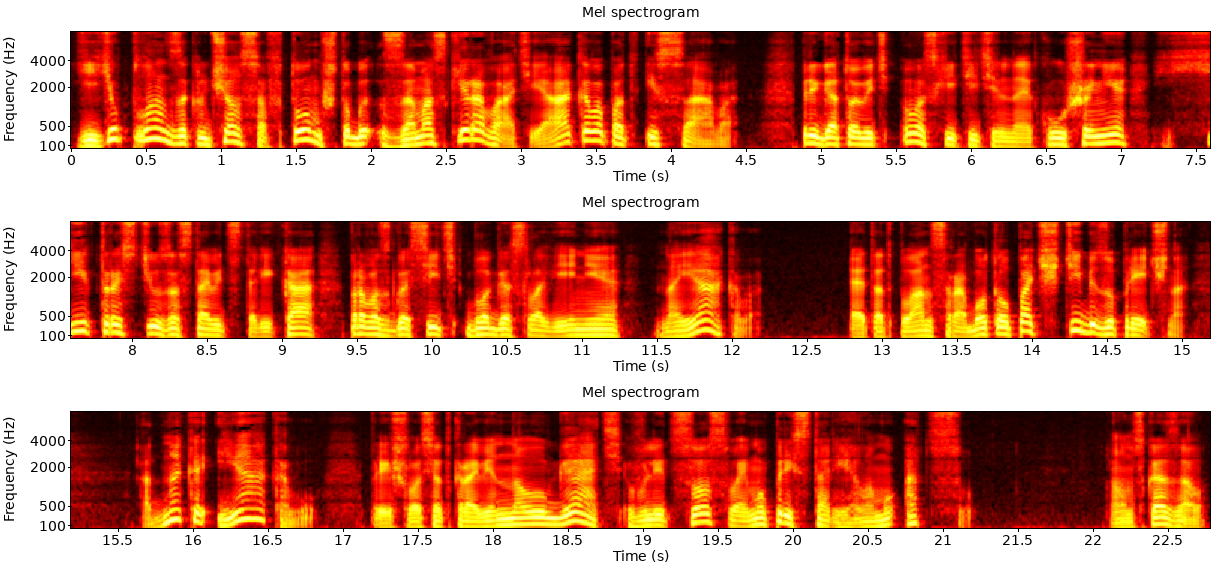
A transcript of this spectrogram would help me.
Ее план заключался в том, чтобы замаскировать Иакова под Исава, приготовить восхитительное кушанье и хитростью заставить старика провозгласить благословение на Иакова. Этот план сработал почти безупречно. Однако Иакову пришлось откровенно лгать в лицо своему престарелому отцу. Он сказал,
